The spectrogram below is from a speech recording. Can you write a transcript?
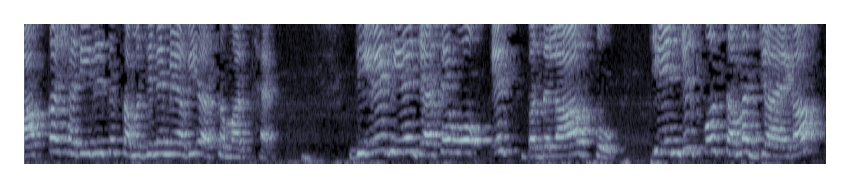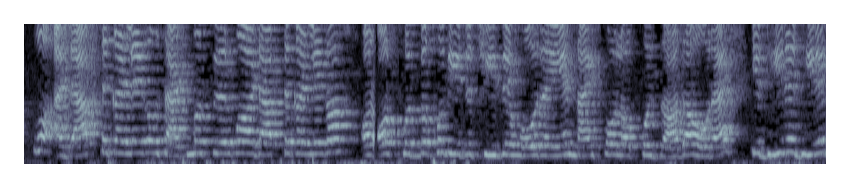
आपका शरीर इसे समझने में अभी असमर्थ है। धीरे धीरे जैसे वो इस बदलाव को चेंजेस को समझ जाएगा, वो अडेप्ट कर लेगा, उस एटमोस्फेयर को अडेप्ट कर लेगा और और खुद ब खुद ये जो चीज़ें हो रही हैं नाइटफॉल आपको ज़्यादा हो रहा है, ये धीरे धीरे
